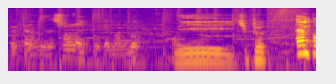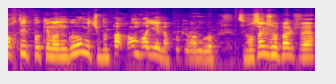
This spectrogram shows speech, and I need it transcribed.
peut faire des échanges avec Pokémon Go. Oui, tu peux importer de Pokémon Go, mais tu peux pas renvoyer vers Pokémon Go. C'est pour ça que je veux pas le faire.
